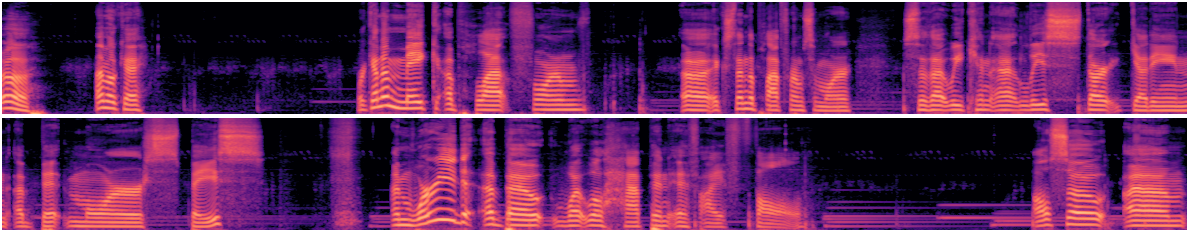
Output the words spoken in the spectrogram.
Ugh. I'm okay. We're gonna make a platform, uh, extend the platform some more so that we can at least start getting a bit more space. I'm worried about what will happen if I fall. Also, um,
